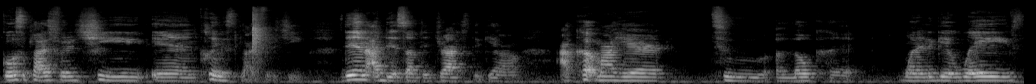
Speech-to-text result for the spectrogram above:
school supplies for the cheap, and cleaning supplies for the cheap. Then I did something drastic, y'all. I cut my hair to a low cut wanted to get waves.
